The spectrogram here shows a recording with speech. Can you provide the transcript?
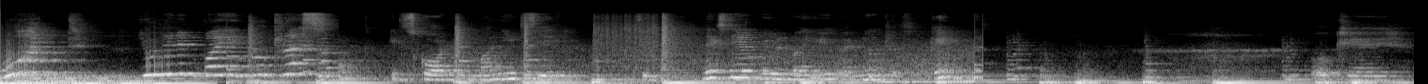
What? You didn't buy a new? It's called money saving. See, next year we will buy you a new dress, okay? Okay.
